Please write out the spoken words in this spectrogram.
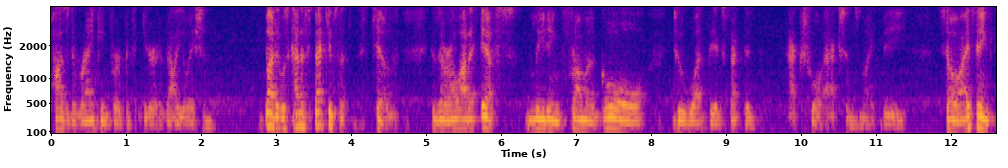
positive ranking for a particular evaluation. But it was kind of speculative because there were a lot of ifs leading from a goal to what the expected actual actions might be. So I think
